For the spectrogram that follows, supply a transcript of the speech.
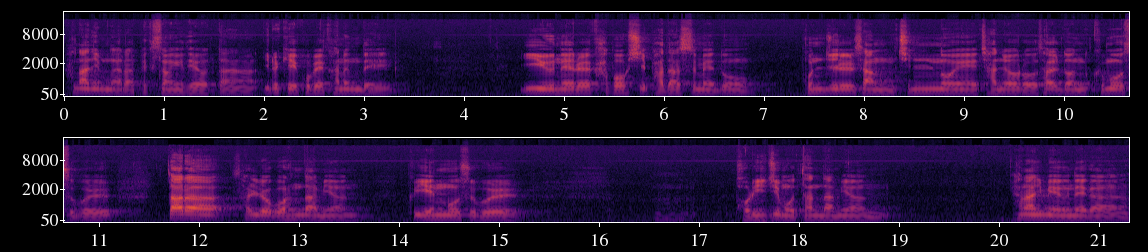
하나님 나라 백성이 되었다 이렇게 고백하는데 이 은혜를 값없이 받았음에도 본질상 진노의 자녀로 살던 그 모습을 따라 살려고 한다면 그 옛 모습을 어, 버리지 못한다면 하나님의 은혜가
